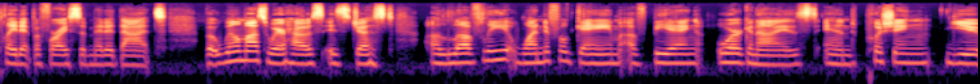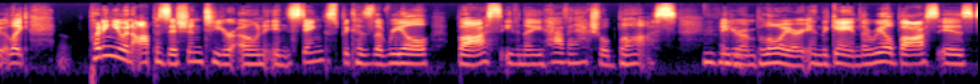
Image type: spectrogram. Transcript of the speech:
played it before I submitted that. But Wilmot's Warehouse is just a lovely, wonderful game of being organized and pushing you, like putting you in opposition to your own instincts because the real boss, even though you have an actual boss, your employer in the game, the real boss is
